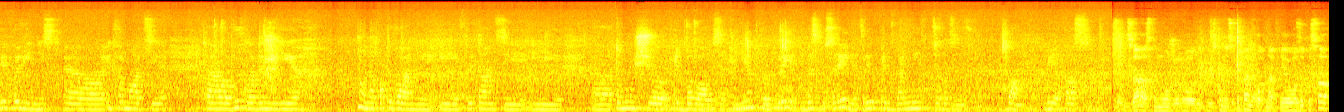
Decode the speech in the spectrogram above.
відповідність інформації, викладеної ну, на пакуванні і в квитанції, і е, тому, що придбавалося клієнткою при безпосередньо при придбанні цього злитку в банку біля каси? Зараз не можу е, відповісти на це питання, однак я його записав,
